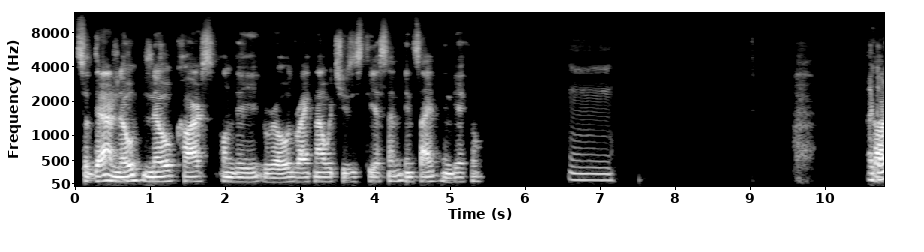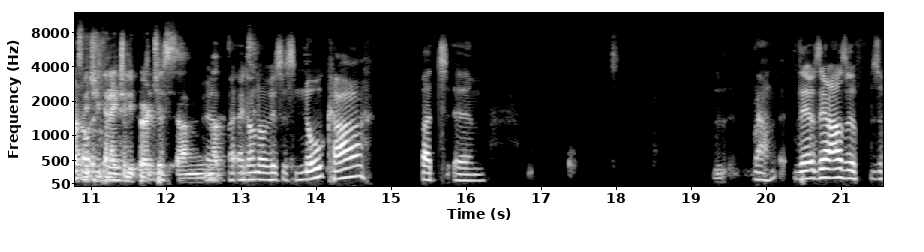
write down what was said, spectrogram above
so there are no no cars on the road right now which uses TSN inside in vehicle. Mm. I cars which you can actually purchase. This, um, uh, I don't know. This is no car, but um, well, there there are the the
